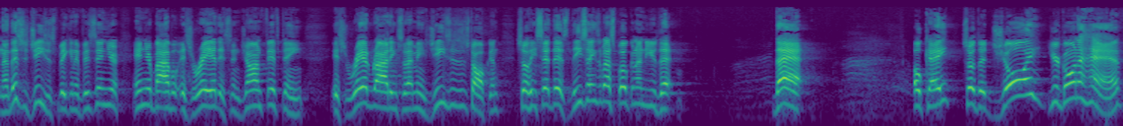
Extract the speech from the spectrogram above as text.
Now, this is Jesus speaking. If it's in your in your Bible, it's red. It's in John 15. It's red writing, so that means Jesus is talking. So he said this These things have I spoken unto you that, that, okay, so the joy you're going to have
